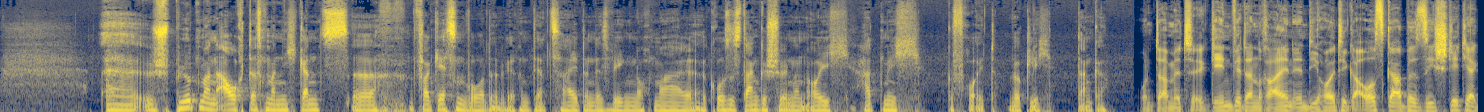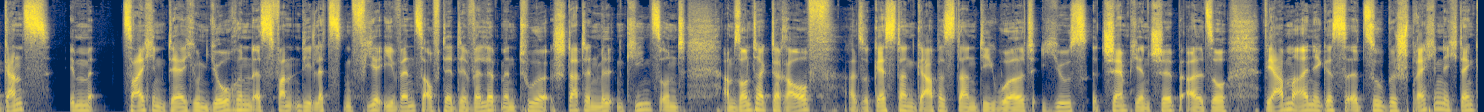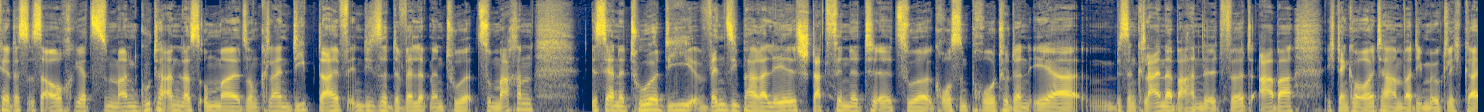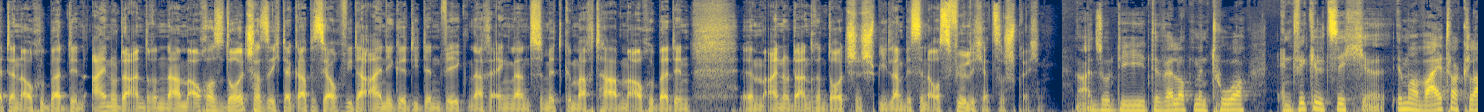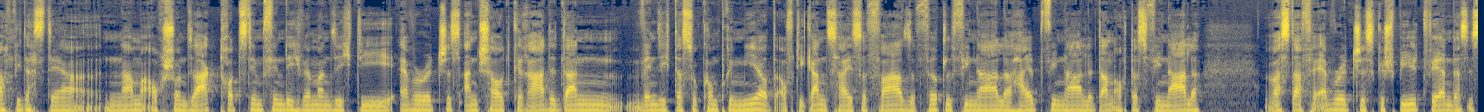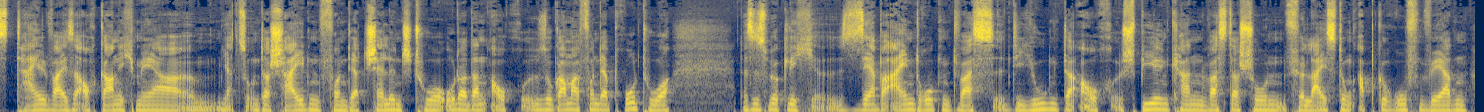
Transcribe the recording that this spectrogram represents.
äh, spürt man auch, dass man nicht ganz äh, vergessen wurde während der Zeit. Und deswegen nochmal äh, großes Dankeschön an euch. Hat mich gefreut. Wirklich. Danke. Und damit äh, gehen wir dann rein in die heutige Ausgabe. Sie steht ja ganz im Zeichen der Junioren. Es fanden die letzten vier Events auf der Development Tour statt in Milton Keynes und am Sonntag darauf, also gestern, gab es dann die World Youth Championship. Also wir haben einiges äh, zu besprechen. Ich denke, das ist auch jetzt mal ein guter Anlass, um mal so einen kleinen Deep Dive in diese Development Tour zu machen ist ja eine Tour, die, wenn sie parallel stattfindet äh, zur großen Proto, dann eher ein bisschen kleiner behandelt wird. Aber ich denke, heute haben wir die Möglichkeit, dann auch über den ein oder anderen Namen, auch aus deutscher Sicht, da gab es ja auch wieder einige, die den Weg nach England mitgemacht haben, auch über den ähm, ein oder anderen deutschen Spieler ein bisschen ausführlicher zu sprechen. Also die Development Tour entwickelt sich äh, immer weiter, klar, wie das der Name auch schon sagt. Trotzdem finde ich, wenn man sich die Averages anschaut, gerade dann, wenn sich das so komprimiert auf die ganz heiße Phase, Viertelfinale, Halbfinale, dann auch das Finale, was da für Averages gespielt werden, das ist teilweise auch gar nicht mehr ähm, ja, zu unterscheiden von der Challenge Tour oder dann auch sogar mal von der Pro Tour. Das ist wirklich äh, sehr beeindruckend, was die Jugend da auch spielen kann, was da schon für Leistung abgerufen werden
